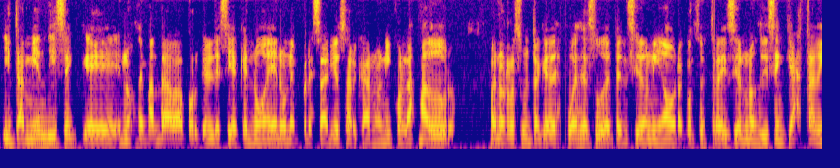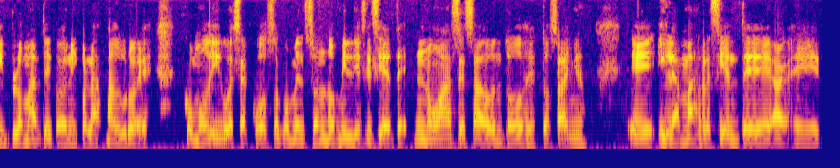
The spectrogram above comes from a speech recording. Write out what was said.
y también dice que nos demandaba porque él decía que no era un empresario cercano a Nicolás Maduro. Bueno, resulta que después de su detención y ahora con su extradición nos dicen que hasta diplomático de Nicolás Maduro es. Como digo, ese acoso comenzó en 2017, no ha cesado en todos estos años eh, y la más reciente eh,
